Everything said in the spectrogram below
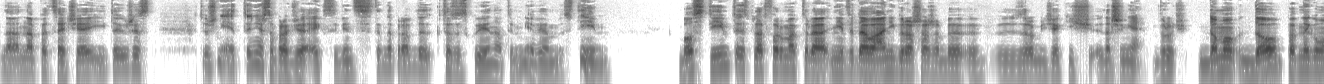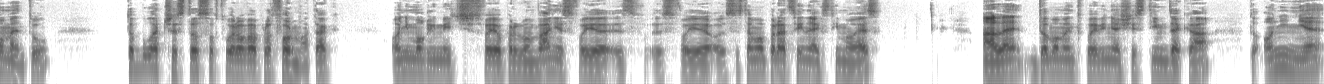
na, na PC-cie i to już jest, to już nie, to nie są prawdziwe eksy, więc tak naprawdę kto zyskuje na tym? Nie wiem, Steam. Bo Steam to jest platforma, która nie wydała ani grosza, żeby y, zrobić jakiś. Znaczy nie, wróć. Do, do pewnego momentu to była czysto software'owa platforma, tak? Oni mogli mieć swoje oprogramowanie, swoje, sw- swoje systemy operacyjne jak SteamOS, ale do momentu pojawienia się Steam Decka, to oni nie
